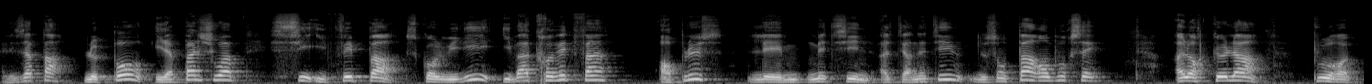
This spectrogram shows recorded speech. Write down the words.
elle ne les a pas. Le pauvre, il n'a pas le choix. S'il ne fait pas ce qu'on lui dit, il va crever de faim. En plus, les médecines alternatives ne sont pas remboursées. Alors que là, pour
